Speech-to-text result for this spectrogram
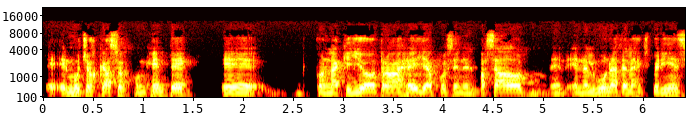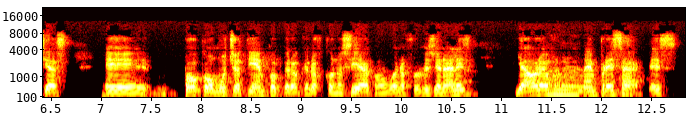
en muchos casos con gente con la que yo trabajé ya pues en el pasado, en algunas de las experiencias, eh, poco o mucho tiempo, pero que los conocía como buenos profesionales. Y ahora es una empresa, es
